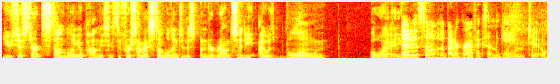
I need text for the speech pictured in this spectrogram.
you just start stumbling upon these things. The first time I stumbled into this underground city, I was blown away. That is some of the better graphics in the game too.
